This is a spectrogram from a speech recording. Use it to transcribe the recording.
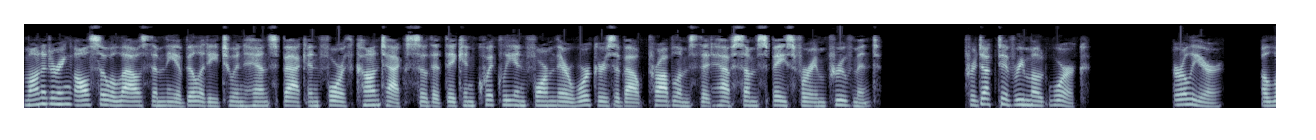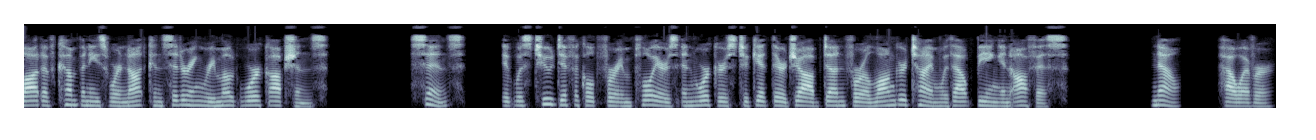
Monitoring also allows them the ability to enhance back and forth contacts so that they can quickly inform their workers about problems that have some space for improvement. Productive remote work. Earlier, a lot of companies were not considering remote work options. Since, it was too difficult for employers and workers to get their job done for a longer time without being in office. Now, however,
